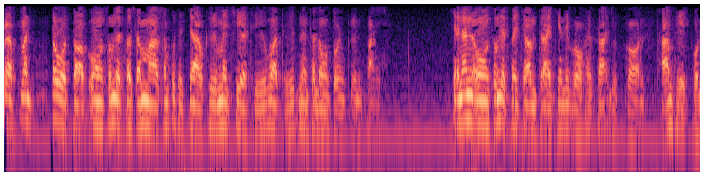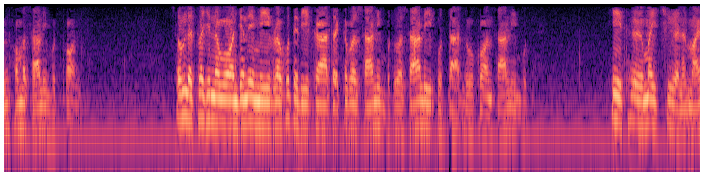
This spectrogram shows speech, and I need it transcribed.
กลับมาโต้ตอบองค์สมเด็จพระสัมมาสัมพุทธเจ้าคือไม่เชื่อถือว่าถือนั่นทะลงตนเกินไปฉะนั้นองค์สมเด็จพระจอมไตรเขียนได้บอกให้พระหยุดก่อน ถามเหตุผลของภาษาลิบุตรก่อน สมเด็จพระจินวรจึงได้มีพระพุทธดีกาแต่กับสาลีบุตรว่าสาลีบุตรตะดูก่อนสาลีบุตร ที่เธอไม่เชื่อนั้นหมาย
